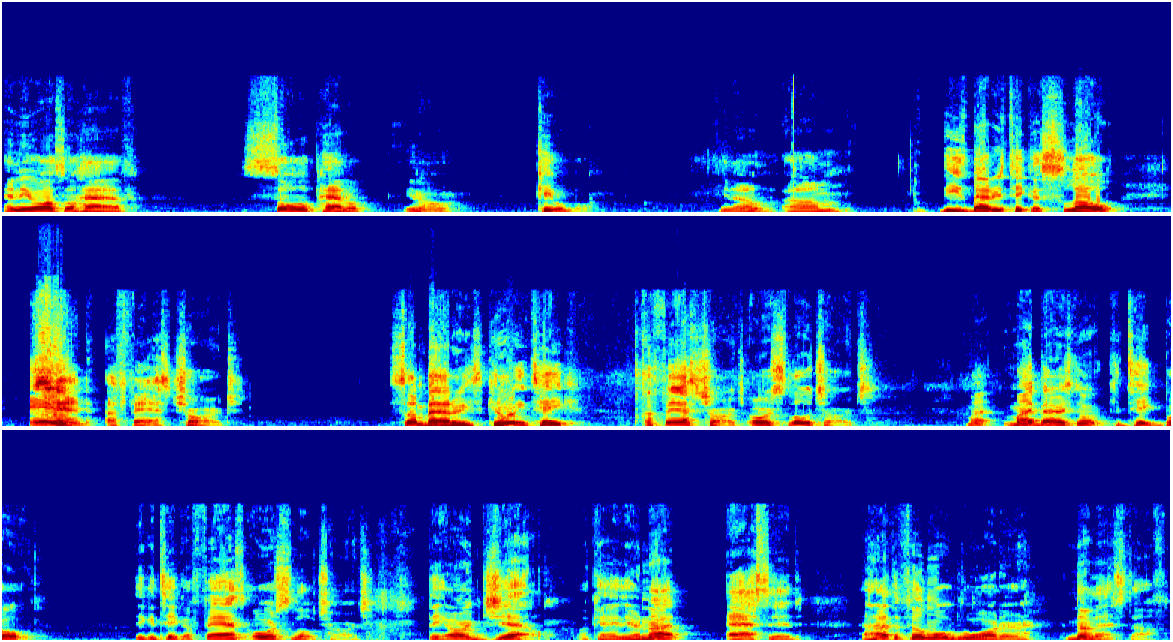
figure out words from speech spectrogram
and they also have solar panel, you know, capable. You know, um, these batteries take a slow and a fast charge. Some batteries can only take a fast charge or a slow charge. My my batteries can take both. They can take a fast or slow charge. They are gel. Okay, they are not acid. I have to fill them with water. None of that stuff.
